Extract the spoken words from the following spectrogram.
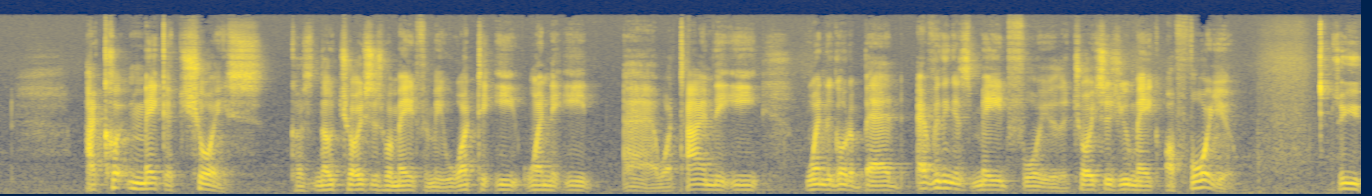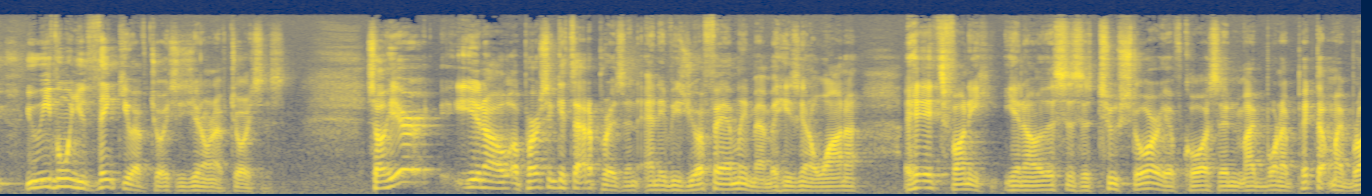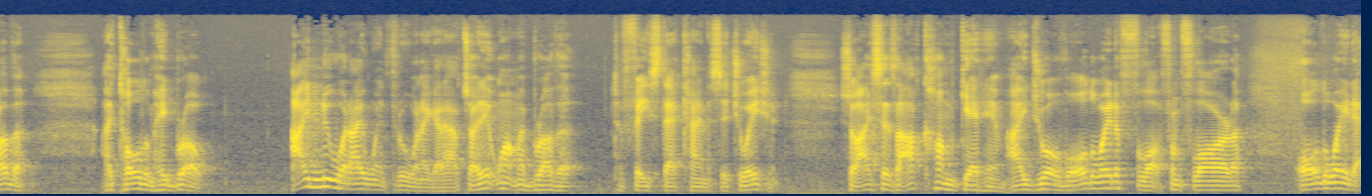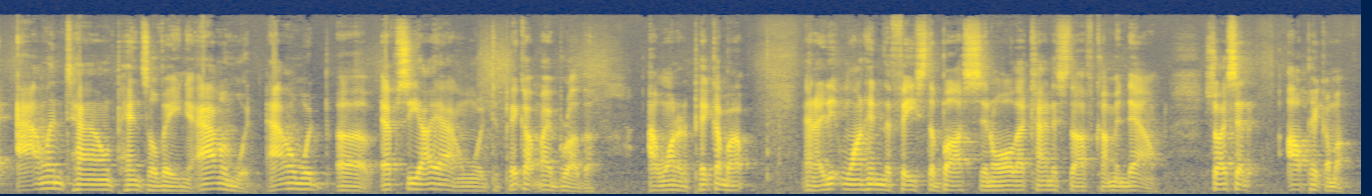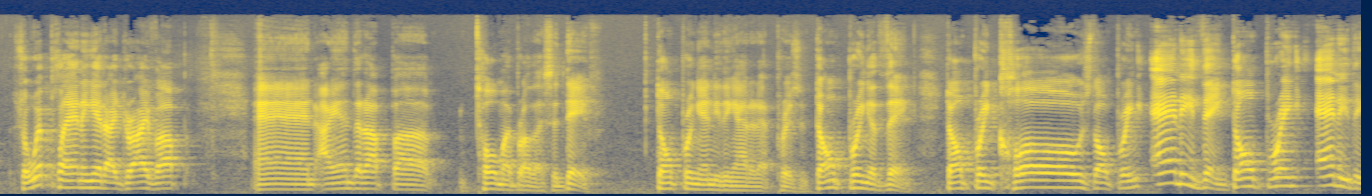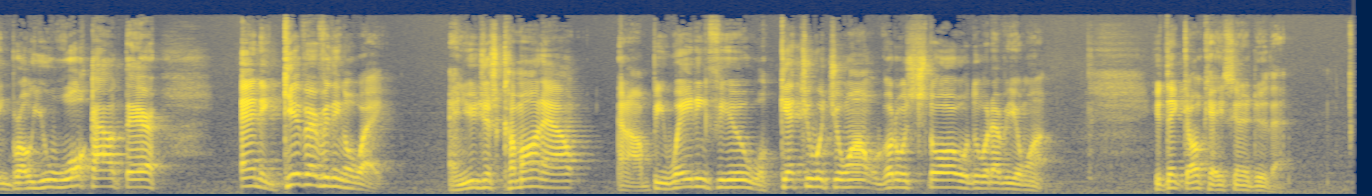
I couldn't make a choice because no choices were made for me what to eat, when to eat, uh, what time to eat, when to go to bed. Everything is made for you. The choices you make are for you. So you, you even when you think you have choices, you don't have choices. So here, you know, a person gets out of prison, and if he's your family member, he's going to want to It's funny, you know. This is a true story, of course. And my when I picked up my brother, I told him, "Hey, bro, I knew what I went through when I got out, so I didn't want my brother to face that kind of situation. So I says, I'll come get him. I drove all the way to from Florida, all the way to Allentown, Pennsylvania, Allenwood, Allenwood, uh, FCI Allenwood, to pick up my brother. I wanted to pick him up, and I didn't want him to face the bus and all that kind of stuff coming down. So I said, I'll pick him up. So we're planning it. I drive up, and I ended up. Uh, told my brother, I said, Dave, don't bring anything out of that prison. Don't bring a thing. Don't bring clothes. Don't bring anything. Don't bring anything, bro. You walk out there and give everything away. And you just come on out and I'll be waiting for you. We'll get you what you want. We'll go to a store. We'll do whatever you want. You think, okay, he's going to do that.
